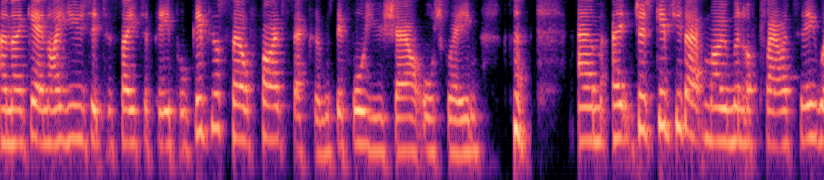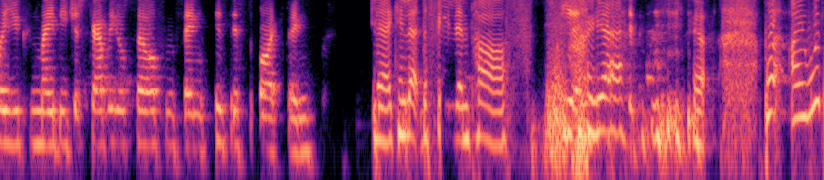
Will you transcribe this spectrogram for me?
And again, I use it to say to people, give yourself five seconds before you shout or scream. um, it just gives you that moment of clarity where you can maybe just gather yourself and think, is this the right thing? Yeah, I can let the feeling pass. Yes. yeah yeah but i would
